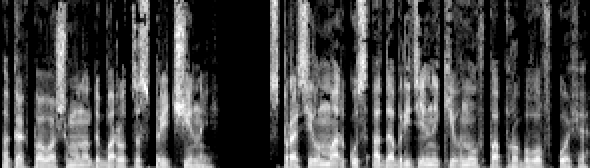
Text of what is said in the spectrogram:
«А как, по-вашему, надо бороться с причиной?» — спросил Маркус, одобрительно кивнув, попробовав кофе.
